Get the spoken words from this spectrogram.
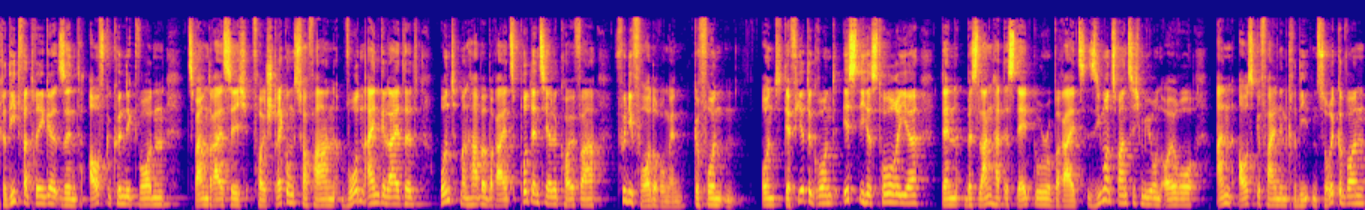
Kreditverträge sind aufgekündigt worden, 32 Vollstreckungsverfahren wurden eingeleitet und man habe bereits potenzielle Käufer für die Forderungen gefunden. Und der vierte Grund ist die Historie, denn bislang hat Estate Guru bereits 27 Millionen Euro an ausgefallenen Krediten zurückgewonnen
